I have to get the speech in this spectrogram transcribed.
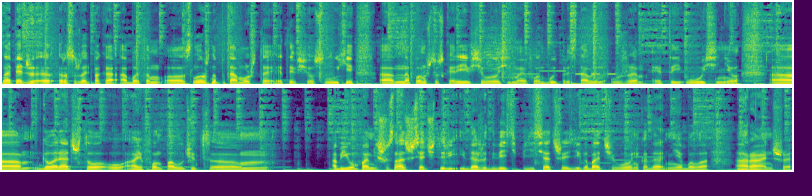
Но, опять же, э, рассуждать пока об этом э, сложно, потому что это все слухи. Э, напомню, что, скорее всего, седьмой iPhone будет представлен уже этой осенью. Э, говорят, что iPhone получит... Э, объем памяти 16, 64 и даже 256 гигабайт, чего никогда не было а, раньше.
